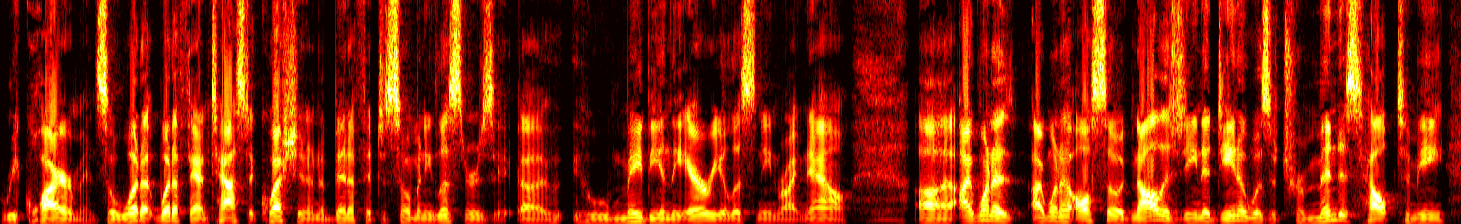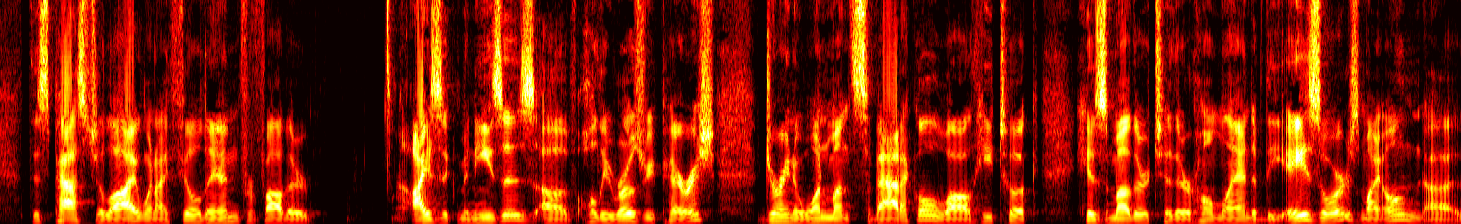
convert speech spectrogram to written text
requirement. So, what a, what a fantastic question and a benefit to so many listeners uh, who may be in the area listening right now. Uh, I want to I want to also acknowledge Dina. Dina was a tremendous help to me this past July when I filled in for Father Isaac Menezes of Holy Rosary Parish during a one month sabbatical while he took his mother to their homeland of the Azores, my own uh,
